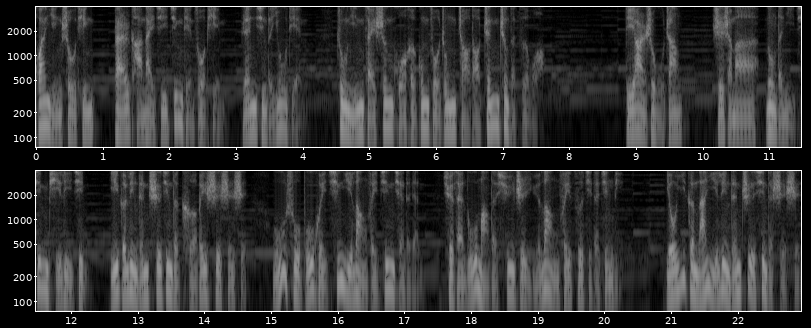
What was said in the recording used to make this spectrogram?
欢迎收听戴尔·卡耐基经典作品《人性的优点》，祝您在生活和工作中找到真正的自我。第二十五章是什么弄得你筋疲力尽？一个令人吃惊的可悲事实是，无数不会轻易浪费金钱的人，却在鲁莽的虚掷与浪费自己的精力。有一个难以令人置信的事实：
